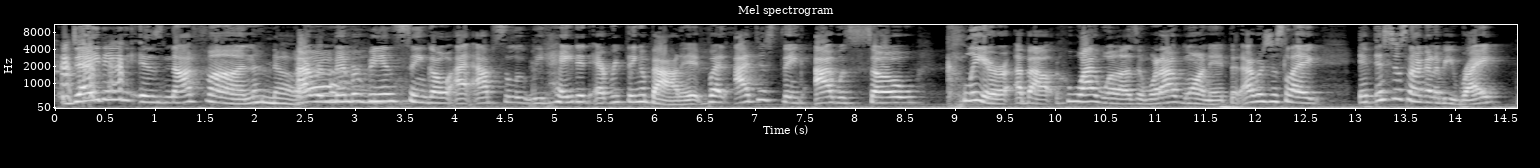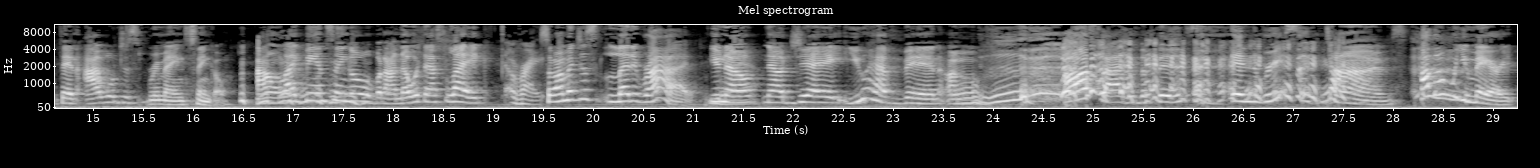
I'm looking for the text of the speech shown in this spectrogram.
Dating is not fun. No. I remember being single. I absolutely hated everything about it, but I just think I was so clear about who I was and what I wanted that I was just like, if it's just not going to be right, then I will just remain single. I don't like being single, but I know what that's like. Right. So I'm gonna just let it ride, you Yeah. know. Now, Jay, you have been um, on all sides of the fence in recent times. How long were you married?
